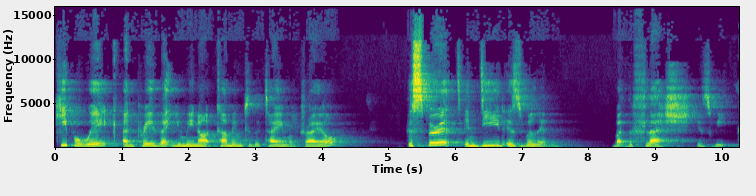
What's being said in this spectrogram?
Keep awake and pray that you may not come into the time of trial. The spirit indeed is willing, but the flesh is weak.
